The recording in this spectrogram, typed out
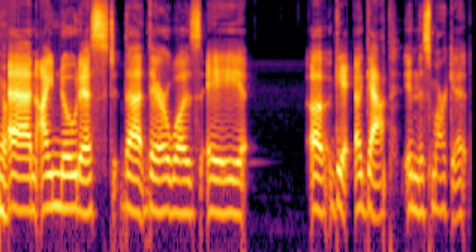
Yeah. And I noticed that there was a a, a gap in this market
